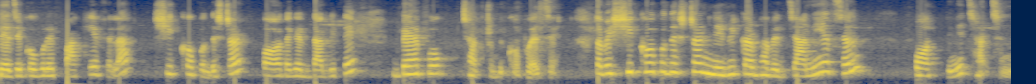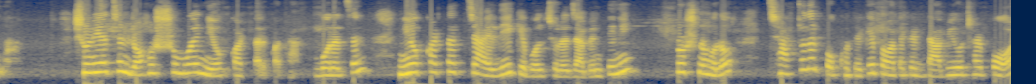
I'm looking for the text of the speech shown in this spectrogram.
লেজে গোবরে পাকিয়ে ফেলা শিক্ষা উপদেষ্টার পদত্যাগের দাবিতে ব্যাপক ছাত্র বিক্ষোভ হয়েছে। তবে শিক্ষা উপদেষ্টার নির্বিকারভাবে জানিয়েছেন পদ তিনি ছাড়ছেন না। শুনিয়েছেন রহস্যময় নিয়োগকর্তার কথা। বলেছেন, নিয়োগকর্তা চাইলেই কেবল চলে যাবেন তিনি। প্রশ্ন হলো, ছাত্রদের পক্ষ থেকে পদত্যাগের দাবি ওঠার পর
